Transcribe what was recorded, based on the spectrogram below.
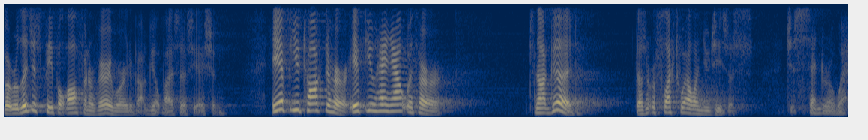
But religious people often are very worried about guilt by association. If you talk to her, if you hang out with her, it's not good. It Doesn't reflect well on you, Jesus. Just send her away.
